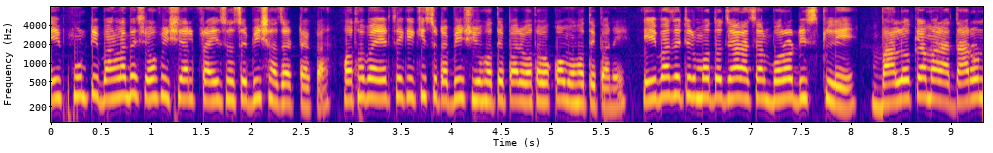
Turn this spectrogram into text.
এই ফোনটি বাংলাদেশ অফিসিয়াল প্রাইস হচ্ছে বিশ হাজার টাকা, অথবা এর থেকে কিছুটা বেশিও হতে পারে অথবা কমও হতে পারে। এই বাজেটের মধ্যে যারা চান বড় ডিসপ্লে ভালো ক্যামেরা, দারুণ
